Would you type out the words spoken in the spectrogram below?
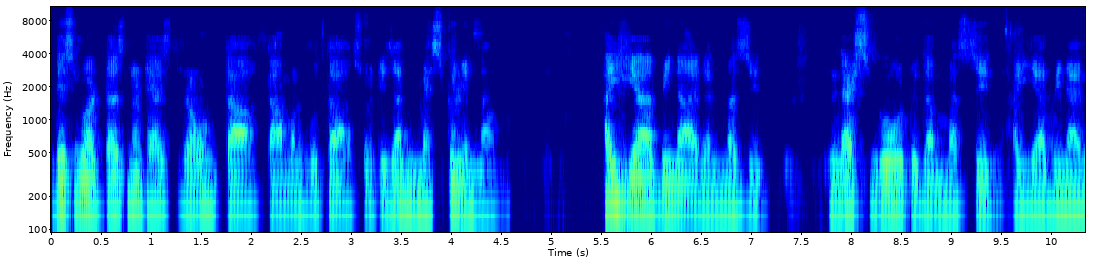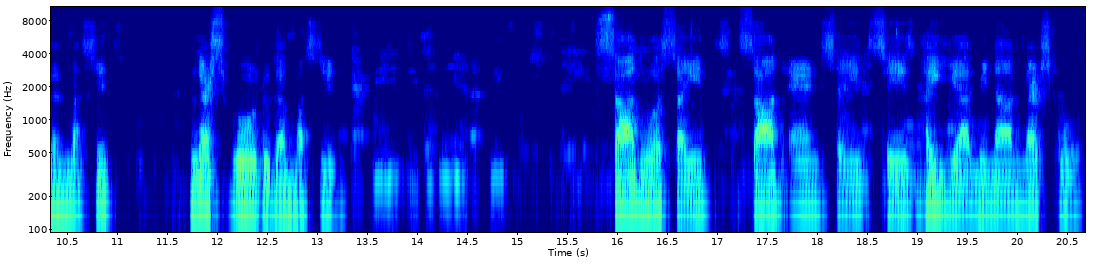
This word does not has round ta, ta marbuta. So it is a masculine noun. Hayya bina al masjid. Let's go to the masjid. Hayya bina al masjid. Let's go to the masjid. Saad was Said. Saad and Said says, Hayya bina, let's go.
